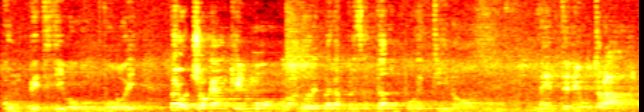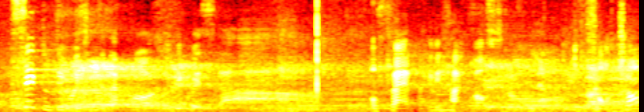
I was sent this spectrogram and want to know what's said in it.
competitivo con voi, però gioca anche il mondo, dovrebbe rappresentare un pochettino un ente neutrale. Se tutti voi siete d'accordo di questa offerta che vi fa il vostro socio,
